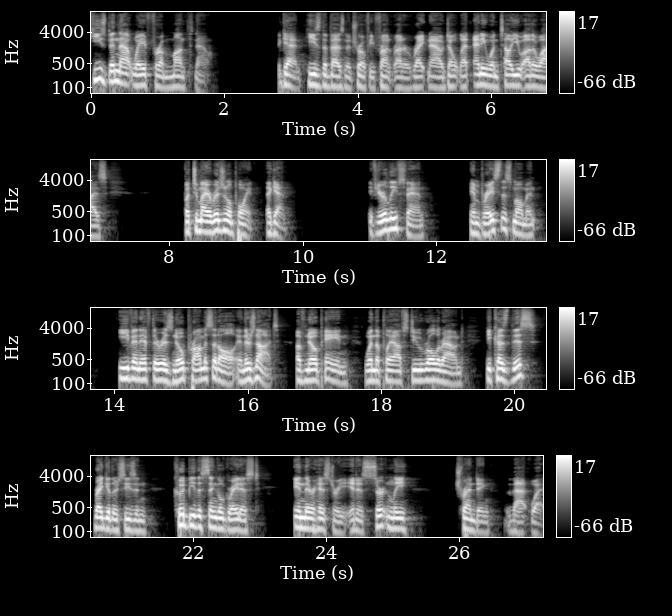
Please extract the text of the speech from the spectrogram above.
He's been that way for a month now. Again, he's the Vezina Trophy frontrunner right now. Don't let anyone tell you otherwise. But to my original point, again, if you're a Leafs fan, embrace this moment, even if there is no promise at all, and there's not, of no pain when the playoffs do roll around, because this regular season could be the single greatest in their history. It is certainly trending that way.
